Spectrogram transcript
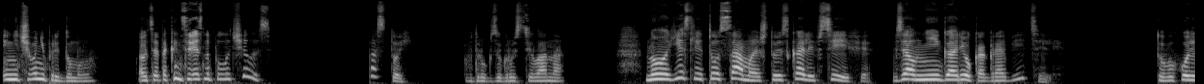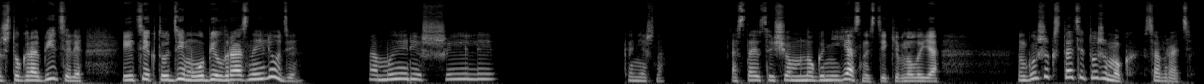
и ничего не придумала. А у тебя так интересно получилось?» «Постой!» — вдруг загрустила она. «Но если то самое, что искали в сейфе, взял не Игорек, а грабители, то выходит, что грабители и те, кто Диму убил, разные люди. А мы решили... Конечно. Остается еще много неясностей, кивнула я. Гоша, кстати, тоже мог соврать.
